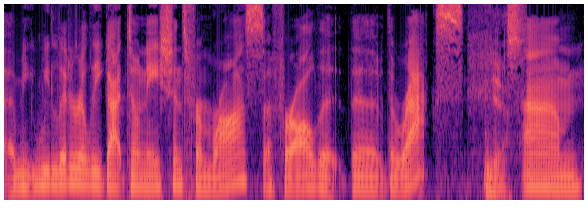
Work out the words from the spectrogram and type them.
I mean, we literally got donations from Ross for all the, the, the racks. Yes. Um,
